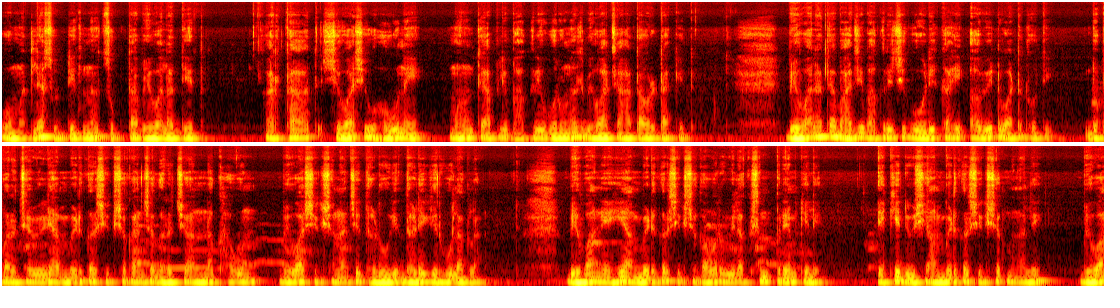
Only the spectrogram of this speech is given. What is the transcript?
व मधल्या सुट्टीत न चुकता भिवाला देत. अर्थात शिवाशिव होऊ नये म्हणून ते आपली भाकरी वरूनच भिवाच्या हातावर टाकीत. भिवाला त्या भाजी भाकरीची गोडी काही अवीट वाटत होती. दुपारच्या वेळी आंबेडकर शिक्षकांच्या घरचे अन्न खाऊन भिवा शिक्षणाचे धडू धडे गिरवू लागला. भिवानेही आंबेडकर शिक्षकावर विलक्षण प्रेम केले. एके दिवशी आंबेडकर शिक्षक म्हणाले, भिवा,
